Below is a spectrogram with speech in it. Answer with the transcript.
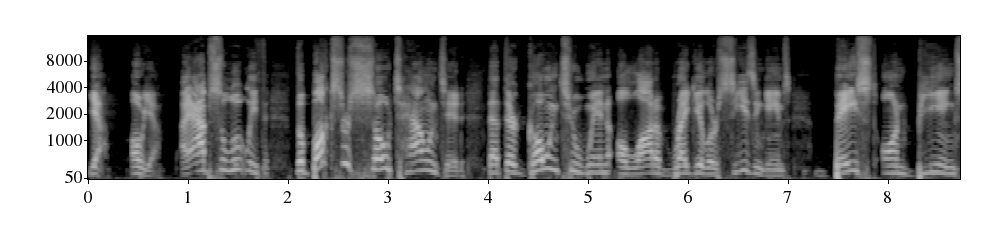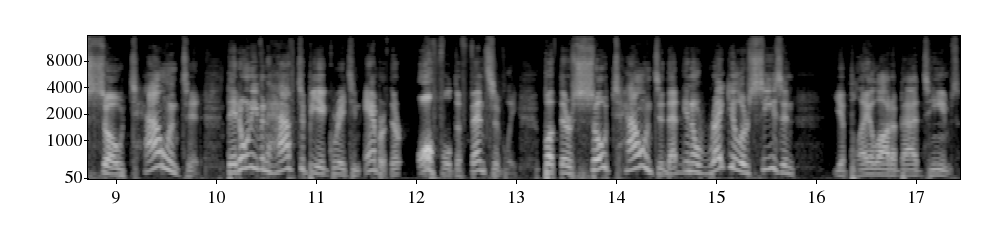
yeah. Oh yeah. I absolutely th- the Bucks are so talented that they're going to win a lot of regular season games based on being so talented. They don't even have to be a great team. Amber, they're awful defensively, but they're so talented that mm-hmm. in a regular season, you play a lot of bad teams.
